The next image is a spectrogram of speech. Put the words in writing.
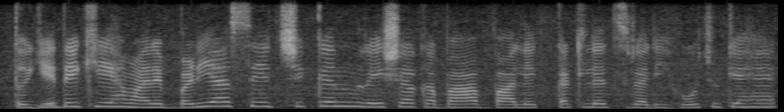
तो ये देखिए हमारे बढ़िया से चिकन रेशा कबाब वाले कटलेट्स रेडी हो चुके हैं।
